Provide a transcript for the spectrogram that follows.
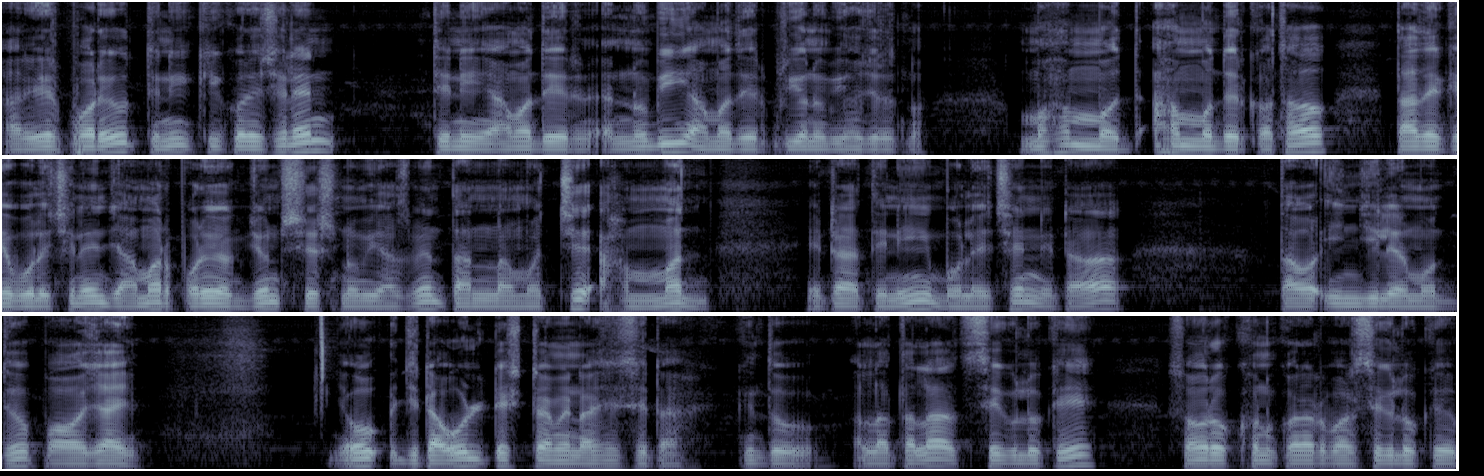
আর এরপরেও তিনি কি করেছিলেন? তিনি আমাদের নবী, আমাদের প্রিয় নবী হজরত মোহাম্মদ আহম্মদের কথাও তাদেরকে বলেছিলেন যে, আমার পরেও একজন শেষ নবী আসবেন, তার নাম হচ্ছে আহম্মদ। এটা তিনি বলেছেন, এটা তাও ইঞ্জিলের মধ্যেও পাওয়া যায়। ও, যেটা ওল্ড টেস্টামেন্ট আছে সেটা। কিন্তু আল্লাহ তালা সেগুলোকে সংরক্ষণ করার বা সেগুলোকে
